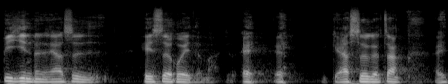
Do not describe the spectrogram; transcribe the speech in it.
毕竟人家是黑社会的嘛，就哎哎，你给他赊个账，哎，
